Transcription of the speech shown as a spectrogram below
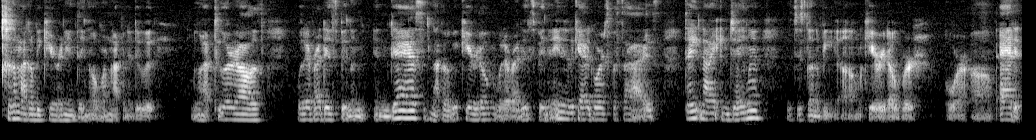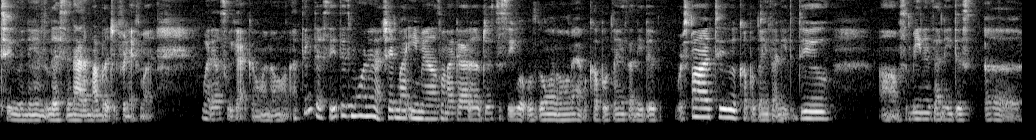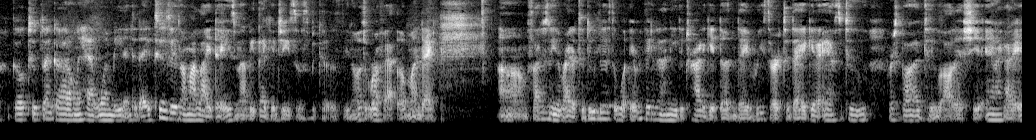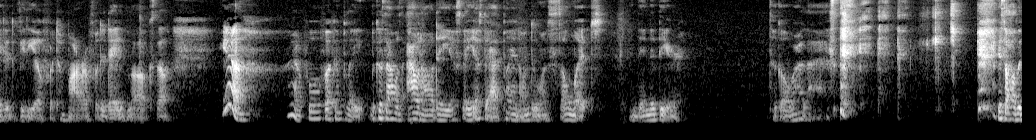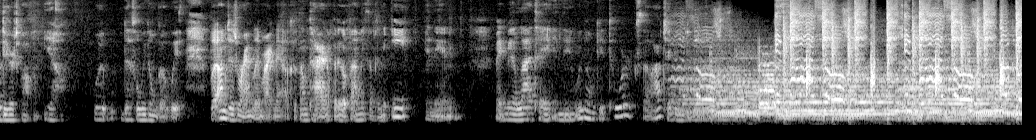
because I'm not to be carrying anything over. I'm not to do it. We're to have $200. Whatever I didn't spend in, in gas is not to be carried over. Whatever I didn't spend in any of the categories besides date night and Jalen is just to be um, carried over or um, added to and then lessened out of my budget for next month. What else we got going on? I think that's it this morning. I checked my emails when I got up just to see what was going on. I have a couple of things I need to respond to, a couple of things I need to do um, some meetings I need to uh, go to. Thank God I only have one meeting today. Tuesdays are my light days and I'll be thanking Jesus because, you know, it's a rough after Monday. Um, so I just need to write a to-do list of what everything that I need to try to get done today, research today, get an answer to, respond to, all that shit. And I gotta edit the video for tomorrow for the daily vlog. So yeah, I got a full fucking plate because I was out all day yesterday. Yesterday I planned on doing so much and then the deer took over our lives. it's all the deer's fault. Yeah, that's what we gonna go with. But I'm just rambling right now because I'm tired. I'm gonna go find me something to eat and then make me a latte and then we're gonna get to work. So I'll check you sometimes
